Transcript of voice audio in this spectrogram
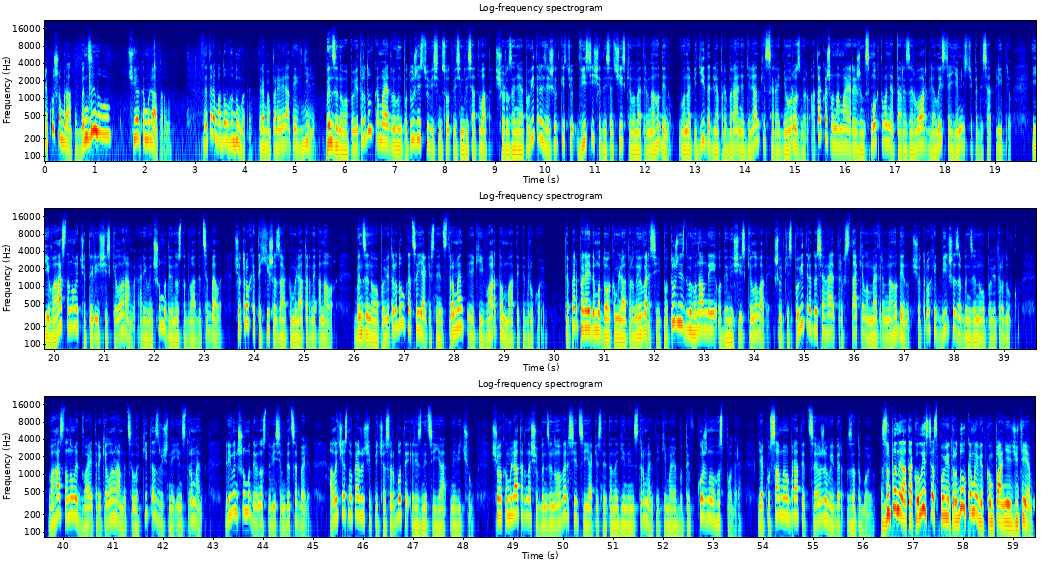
Яку ж обрати бензинову чи акумуляторну? Не треба довго думати, треба перевіряти їх в ділі. Бензинова повітродувка має двигун потужністю 880 Вт, що розганяє повітря зі швидкістю 266 км на годину. Вона підійде для прибирання ділянки середнього розміру, а також вона має режим смоктування та резервуар для листя ємністю 50 літрів. Її вага становить 4,6 кг, а рівень шуму 92 дБ, що трохи тихіше за акумуляторний аналог. Бензинова повітродувка це якісний інструмент, який варто мати під рукою. Тепер перейдемо до акумуляторної версії. Потужність двигуна в неї 1,6 кВт. Швидкість повітря досягає 300 км на годину, що трохи більше за бензинову повітродувку. Вага становить 2,3 кг. Це легкий та зручний інструмент. Рівень шуму 98 дБ. Але, чесно кажучи, під час роботи різниці я не відчув. Що акумуляторна, що бензинова версії це якісний та надійний інструмент, який має бути в кожного господаря. Яку саме обрати, це вже вибір за тобою. Зупини атаку листя з повітродувками від компанії GTM.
